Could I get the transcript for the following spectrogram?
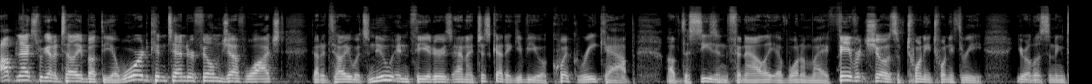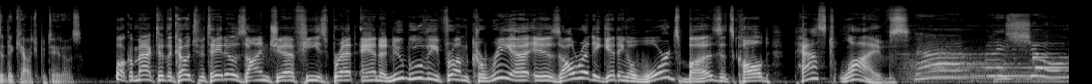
Up next, we got to tell you about the award contender film Jeff watched. Got to tell you what's new in theaters, and I just got to give you a quick recap of the season finale of one of my favorite shows of 2023. You're listening to the Couch Potatoes. Welcome back to the Couch Potatoes. I'm Jeff. He's Brett. And a new movie from Korea is already getting awards buzz. It's called Past Lives. Not really sure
